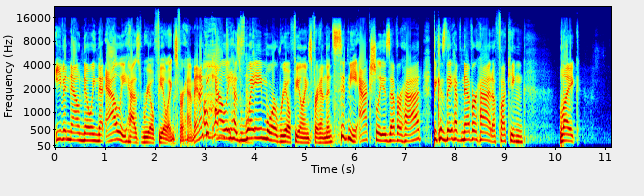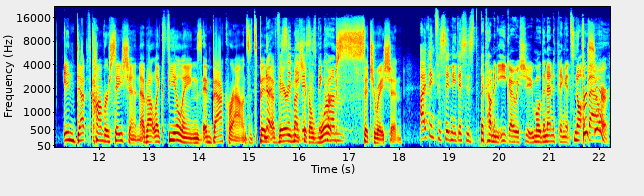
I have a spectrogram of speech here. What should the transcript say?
even now knowing that Allie has real feelings for him. And I think hundred Allie has way more real feelings for him than Sydney actually has ever had because they have never had a fucking like in-depth conversation about like feelings and backgrounds. It's been No, a very Sydney, much like a work become- situation. I think for Sydney, this has become an ego issue more than anything. It's not For about sure.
